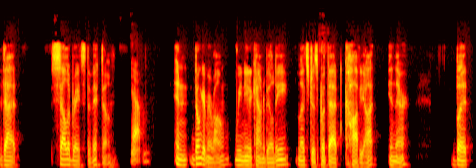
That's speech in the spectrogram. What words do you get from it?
that celebrates the victim. Yeah. And don't get me wrong, we need accountability. Let's just put that caveat in there. But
